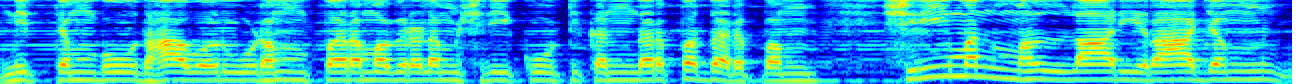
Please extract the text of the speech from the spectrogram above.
नित्यं बोधावरूढं परम विरळं श्रीकोटी कंदर्प दर्पम श्रीमन मल्लारी राजम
